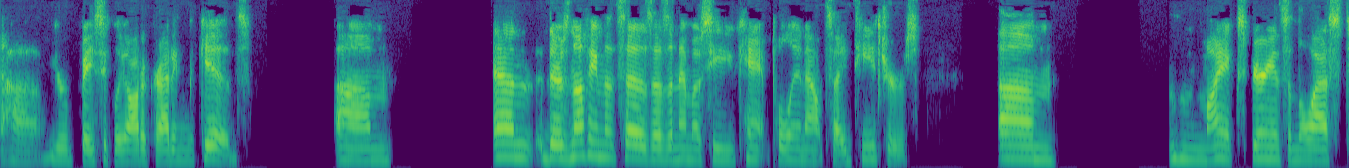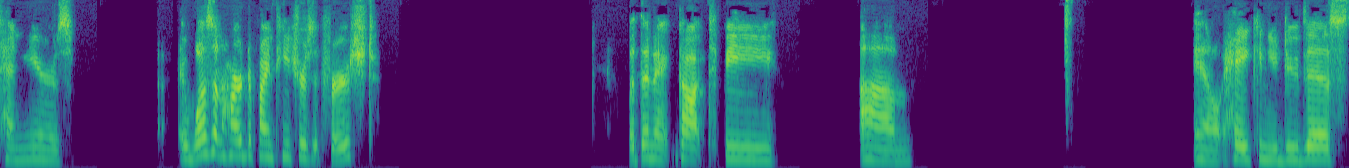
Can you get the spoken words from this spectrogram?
uh, you're basically autocrating the kids. Um, and there's nothing that says as an MOC you can't pull in outside teachers. Um, my experience in the last 10 years, it wasn't hard to find teachers at first, but then it got to be, um, you know, hey, can you do this?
